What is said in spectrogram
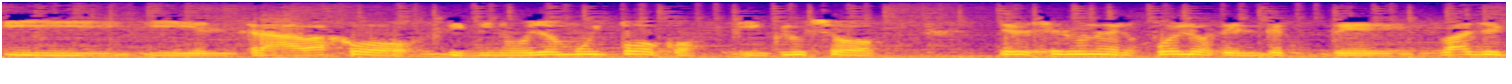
y, el trabajo disminuyó muy poco. Incluso debe ser uno de los pueblos del, Valle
